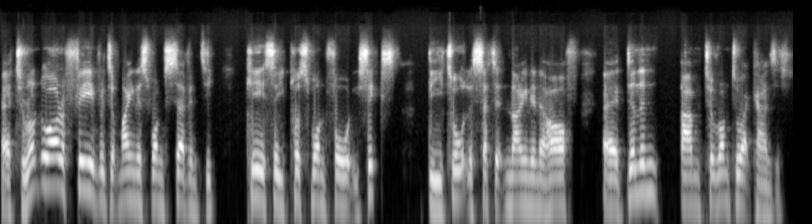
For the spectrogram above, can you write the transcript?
Uh, Toronto are a favourite at minus 170, KC plus 146. The total is set at nine and a half. Uh, Dylan, um, Toronto at Kansas.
